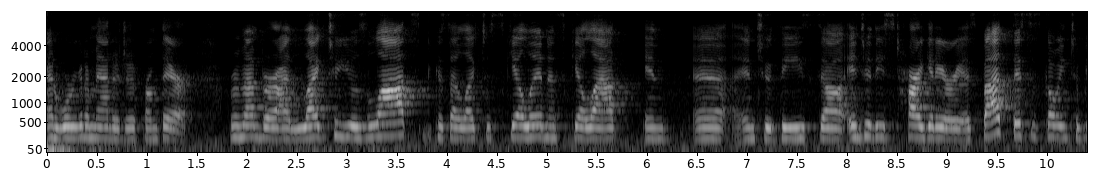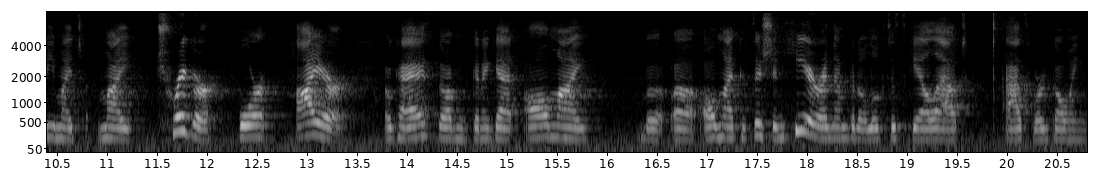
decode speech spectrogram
and we're going to manage it from there. Remember, I like to use lots because I like to scale in and scale out in uh, into these uh, into these target areas. But this is going to be my my trigger for higher. Okay, so I'm gonna get all my uh, all my position here, and I'm gonna look to scale out as we're going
